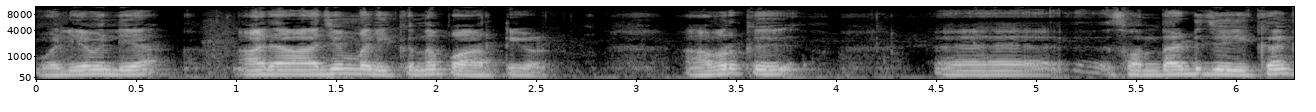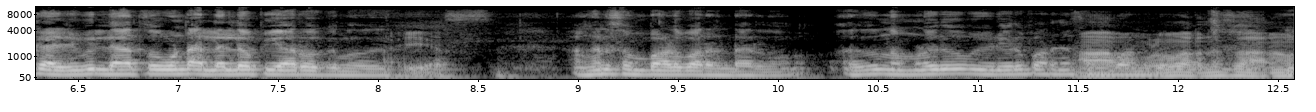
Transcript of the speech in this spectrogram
വലിയ വലിയ ആ രാജ്യം ഭരിക്കുന്ന പാർട്ടികൾ. അവർക്ക് സ്വന്തമായിട്ട് ജയിക്കാൻ കഴിവില്ലാത്തത് കൊണ്ടല്ലല്ലോ പി ആർ വെക്കുന്നത് അങ്ങനെ സംഭവം ആൾ പറഞ്ഞിട്ടുണ്ടായിരുന്നു. അത് നമ്മളൊരു വീഡിയോയിൽ പറഞ്ഞ സംഭവം സംഭവമാണ്.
